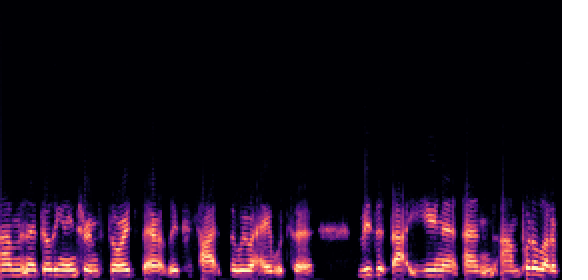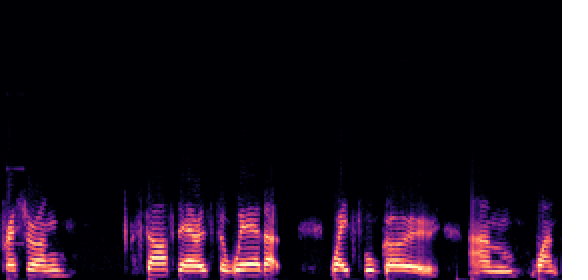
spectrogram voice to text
um, and they're building an interim storage there at Lucas Heights. So we were able to visit that unit and um, put a lot of pressure on staff there as to where that waste will go once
